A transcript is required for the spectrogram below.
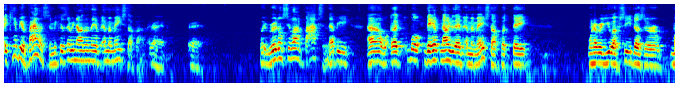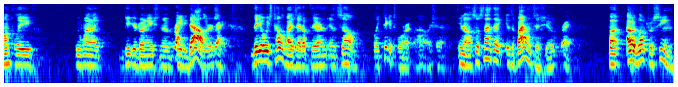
It can't be a violence thing because every now and then they have MMA stuff on there. right. Right. But you really don't see a lot of boxing. That'd be I don't know. Like, well, they have now do they have MMA stuff, but they, whenever UFC does their monthly, we want to get your donation of Right. eighty dollars. Right. They always televise that up there and, and sell like tickets for it. Wow. Sure. You know, so it's not that it's a violence issue, Right. but I would love to have seen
